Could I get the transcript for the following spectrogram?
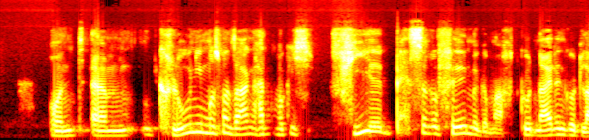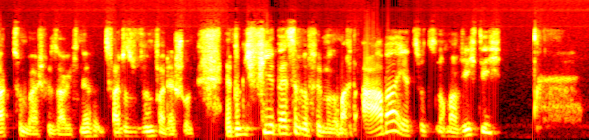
Und ähm, Clooney, muss man sagen, hat wirklich viel bessere Filme gemacht. Good Night and Good Luck zum Beispiel, sage ich. Ne? 2005 war der schon. Er hat wirklich viel bessere Filme gemacht. Aber, jetzt wird es nochmal wichtig,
